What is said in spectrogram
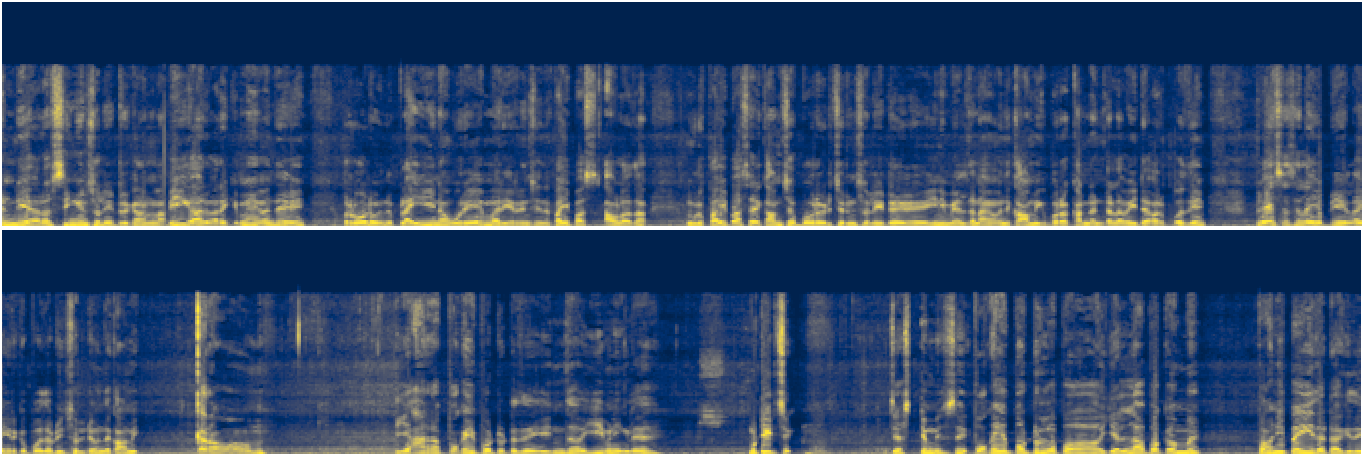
ரெண்டு யாரோ சிங்குன்னு சொல்லிட்டு இருக்காங்களா. பீகார் வரைக்குமே வந்து ரோடு வந்து பிளைனாக ஒரே மாதிரி இருந்துச்சு. இந்த பைபாஸ் அவ்வளோதான் உங்களுக்கு பைபாஸே காமிச்சா போர் அடிச்சிருன்னு சொல்லிட்டு இனிமேல் தான் நாங்கள் வந்து காமிக்க போகிறோம் கண்டென்ட் எல்லாம் வெயிட்டாக வரப்போகுது. பிளேசஸ் எல்லாம் எப்படி எல்லாம் இருக்க போகுது அப்படின்னு சொல்லிட்டு வந்து காமிக்கிறோம். யாரா புகை போட்டு விட்டது இந்த ஈவினிங்கில் முட்டிடுச்சு. ஜஸ்ட் மிஸ்ஸு புகையை போட்டுள்ளப்பா எல்லா பக்கமுமே பனி பெய்யுதட்டாக்குது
